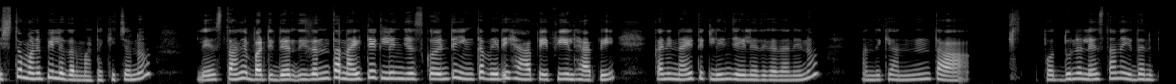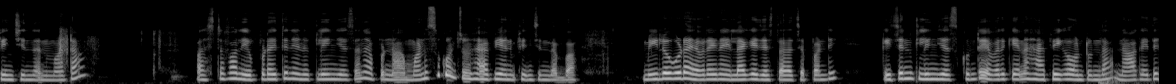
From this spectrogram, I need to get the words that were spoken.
ఇష్టం అనిపియలేదనమాట కిచెను. లేస్తానే బట్ ఇదే ఇదంతా నైటే క్లీన్ చేసుకోనుంటే ఇంకా వెరీ హ్యాపీ. Feel happy. కానీ నైట్ క్లీన్ చేయలేదు కదా నేను. అందుకే అంత పొద్దున్నే లేస్తానే ఇది అనిపించిందనమాట ఫస్ట్ ఆఫ్ ఆల్ ఎప్పుడైతే నేను క్లీన్ చేశానో అప్పుడు నా మనసు కొంచెం హ్యాపీ అనిపించిందబ్బా! మీలో కూడా ఎవరైనా ఇలాగే చేస్తారా చెప్పండి? కిచెన్ క్లీన్ చేసుకుంటే ఎవరికైనా హ్యాపీగా ఉంటుందా? నాకైతే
